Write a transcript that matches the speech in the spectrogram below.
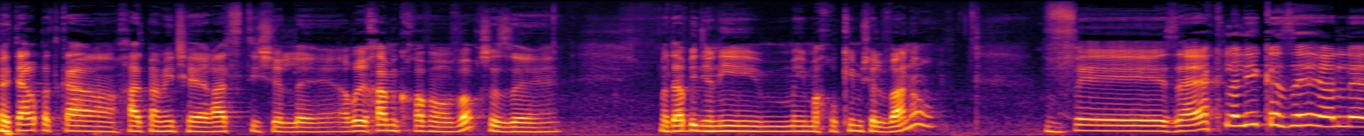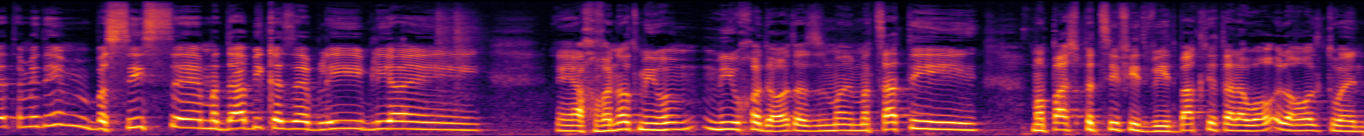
הייתה הרפתקה חד פעמית שהרצתי של אה, הבריחה מכוכב המבוך, שזה מדע בדיוני עם החוקים של ואנו, וזה היה כללי כזה על, אה, אתם יודעים, בסיס אה, מדבי כזה, בלי, בלי אה, הכוונות מיו- מיוחדות, אז מצאתי מפה ספציפית והדבקתי אותה ל-Roll 20,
